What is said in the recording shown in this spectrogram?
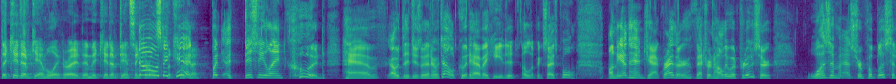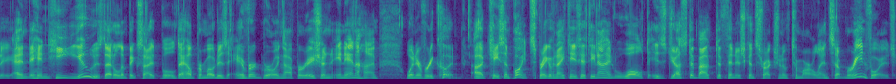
They can't have gambling, right? And they can't have dancing no, girls. they but, can. Okay. But uh, Disneyland could have, oh, the Disneyland Hotel could have a heated Olympic-sized pool. On the other hand, Jack Wrather, veteran Hollywood producer, was a master of publicity, and, and he used that Olympic sized pool to help promote his ever growing operation in Anaheim whenever he could. Uh, case in point, spring of 1959, Walt is just about to finish construction of Tomorrowland submarine voyage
